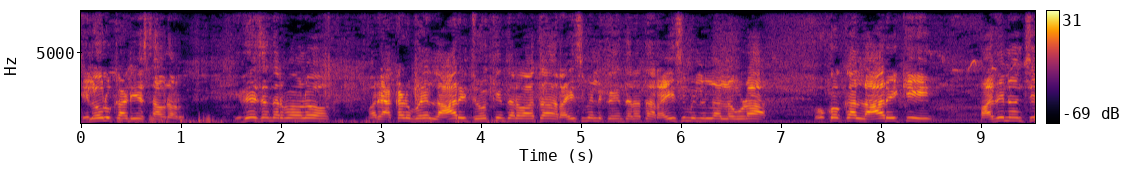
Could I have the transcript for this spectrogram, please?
కిలోలు కట్ చేస్తూ ఉన్నారు. ఇదే సందర్భంలో మరి అక్కడ పోయి లారీ జోకిన తర్వాత రైస్ మిల్లుకి పోయిన తర్వాత రైస్ మిల్లులలో కూడా ఒక్కొక్క లారీకి పది నుంచి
